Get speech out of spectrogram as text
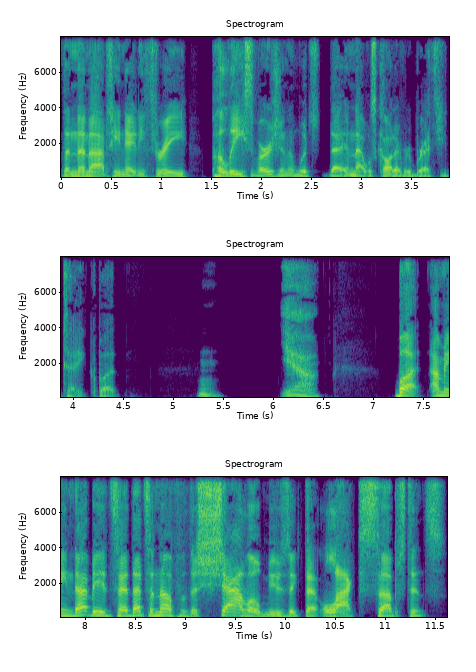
than the 1983 police version in which that and that was called Every Breath You Take. But Yeah. but I mean, that being said, that's enough of the shallow music that lacked substance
